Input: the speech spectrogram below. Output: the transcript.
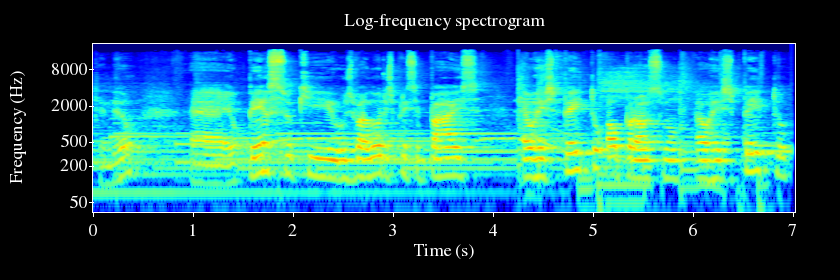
entendeu? É, eu penso que os valores principais é o respeito ao próximo, é o respeito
